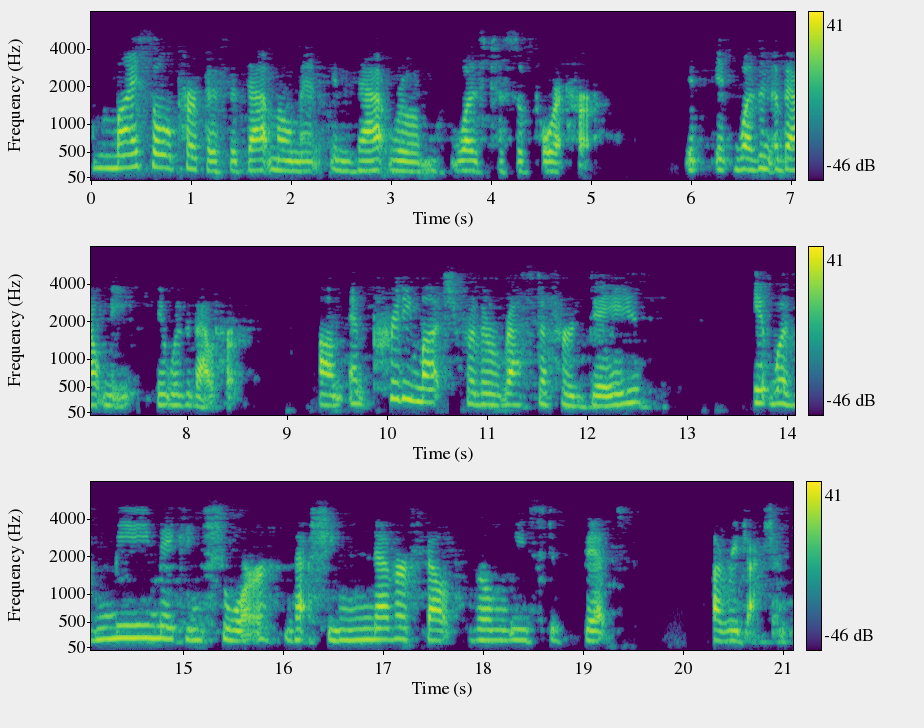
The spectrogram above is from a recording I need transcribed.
my sole purpose at that moment in that room was to support her. It, it wasn't about me. It was about her. Um, and pretty much for the rest of her days, it was me making sure that she never felt the least bit of rejection.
